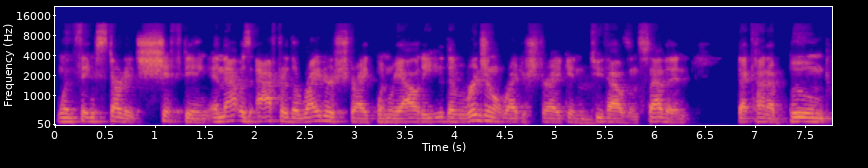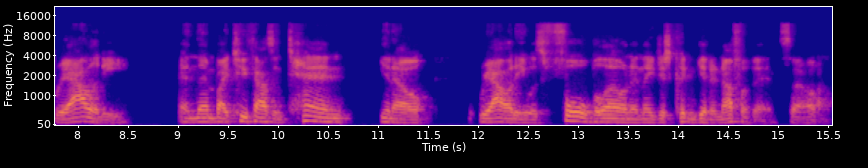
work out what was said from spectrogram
when things started shifting and that was after the writer's strike when reality the original writer's strike in Mm. 2007 that kind of boomed reality. And then by 2010 you know reality was full blown and they just couldn't get enough of it. So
